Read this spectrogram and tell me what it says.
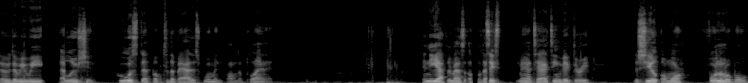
WWE Evolution. Who will step up to the baddest woman on the planet? In the aftermath of the six-man tag team victory, the Shield are more formidable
